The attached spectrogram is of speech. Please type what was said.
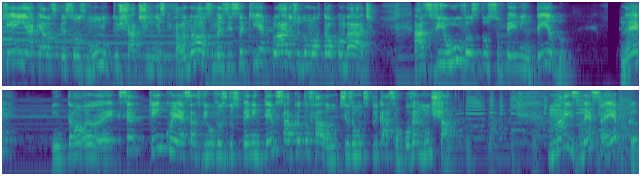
quem é aquelas pessoas muito chatinhas que falam, nossa, mas isso aqui é plágio do Mortal Kombat. As viúvas do Super Nintendo, né? Então, é, quem conhece as viúvas do Super Nintendo sabe o que eu tô falando, não precisa muita explicação. O povo é muito chato. Mas nessa época,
